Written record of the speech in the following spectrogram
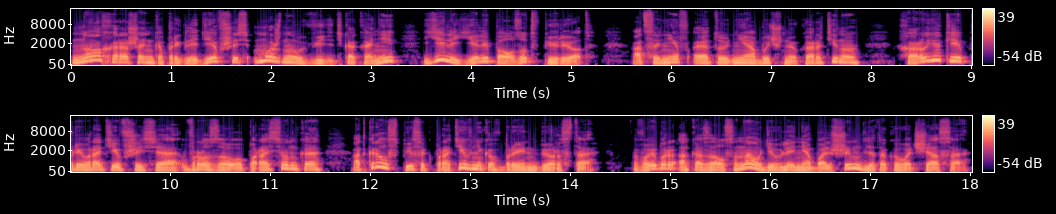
Но, хорошенько приглядевшись, можно увидеть, как они еле-еле ползут вперед. Оценив эту необычную картину, Харуюки, превратившийся в розового поросенка, открыл список противников Брейнбёрста. Выбор оказался на удивление большим для такого часа.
